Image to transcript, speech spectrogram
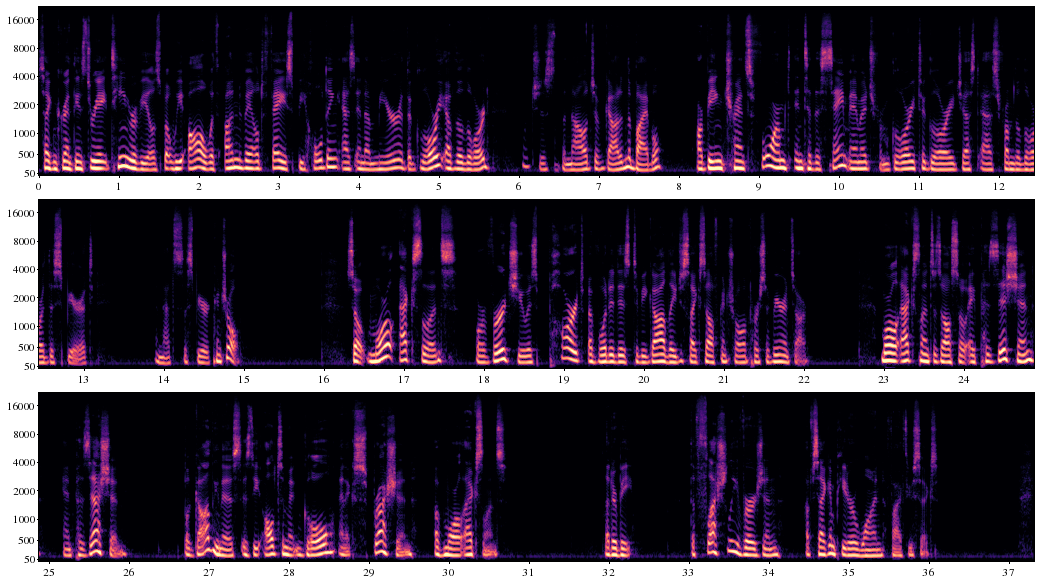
2 Corinthians 3:18 reveals, "But we all with unveiled face beholding as in a mirror the glory of the Lord, which is the knowledge of God in the Bible, are being transformed into the same image from glory to glory just as from the Lord the Spirit." And that's the spirit control. So, moral excellence or virtue is part of what it is to be godly, just like self control and perseverance are. Moral excellence is also a position and possession, but godliness is the ultimate goal and expression of moral excellence. Letter B, the fleshly version of 2 Peter 1 5 through 6.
